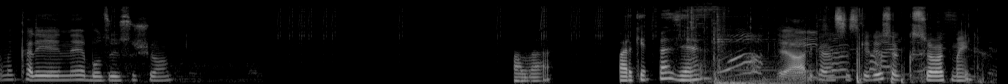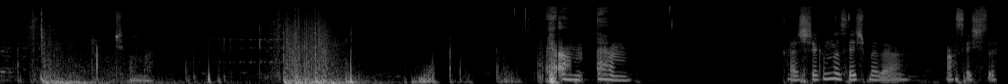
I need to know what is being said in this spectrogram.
Ama kariyerini bozuyorsun şu an. Valla. Fark etmez ya. Ya arkadan ses geliyorsa kusura bakmayın. Bir şey olmaz. Karşı takım da seçmedi ha. Ha seçti.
